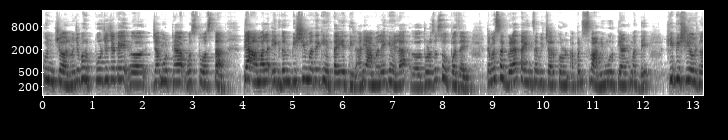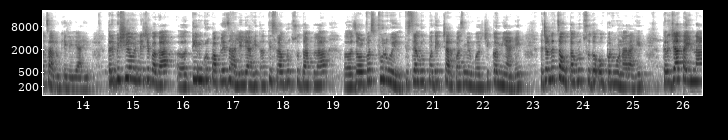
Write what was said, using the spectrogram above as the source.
कुंचन म्हणजे भरपूर जे जे काही ज्या मोठ्या वस्तू असतात त्या आम्हाला एकदम बिशीमध्ये घेता येतील आणि आम्हालाही घ्यायला थोडंसं सोपं जाईल. त्यामुळे सगळ्या ताईंचा विचार करून आपण स्वामी मूर्ती आर्टमध्ये ही बिशी योजना चालू केलेली आहे. तर बिशी योजनेचे बघा तीन ग्रुप आपले झालेले आहेत. तिसरा ग्रुप सुद्धा आपला जवळपास फुल होईल. तिसऱ्या ग्रुपमध्ये एक चार पाच मेंबरची कमी आहे. त्याच्यानंतर चौथा ग्रुप सुद्धा ओपन होणार आहे. तर ज्या ताईंना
